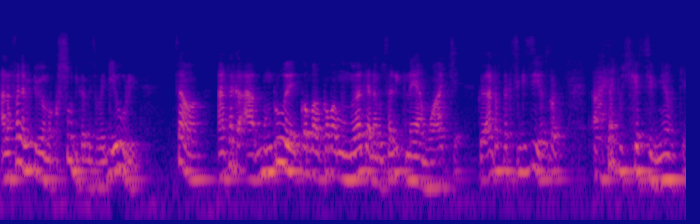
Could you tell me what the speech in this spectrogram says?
anafanya vitu vya makusudi kabisa vya jeuri. Sawa, anataka agundue kwamba kama mume wake anamsaliti na yeye amwache. Kwa hiyo anatafuta kisingizio. Sasa hataki kushika simu yake.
